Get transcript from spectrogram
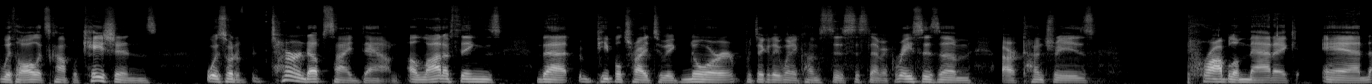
with all its complications, was sort of turned upside down. A lot of things that people try to ignore, particularly when it comes to systemic racism, our country's problematic and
